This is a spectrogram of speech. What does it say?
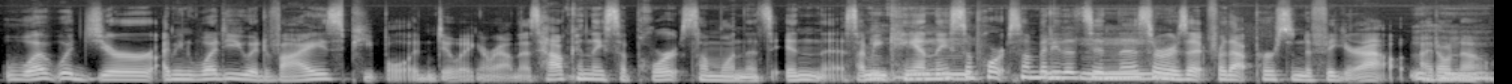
what would your i mean what do you advise people in doing around this? How can they support someone that's in this? I mean can they mm-hmm. support somebody that's in this or mm-hmm. is it for that person to figure out? I don't know.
